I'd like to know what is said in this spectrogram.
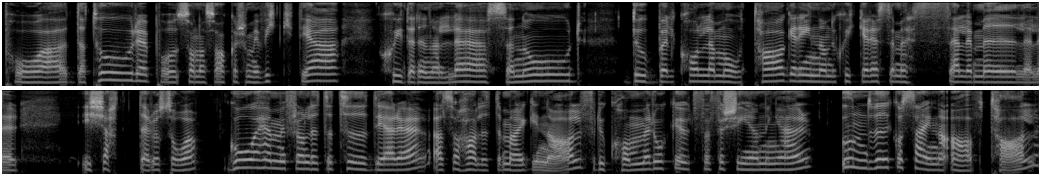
på datorer, på sådana saker som är viktiga, skydda dina lösenord, dubbelkolla mottagare innan du skickar sms eller mail eller i chatter och så. Gå hemifrån lite tidigare, alltså ha lite marginal för du kommer råka ut för förseningar. Undvik att signa avtal.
